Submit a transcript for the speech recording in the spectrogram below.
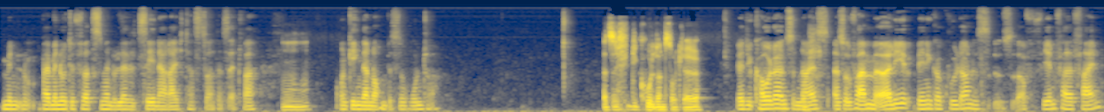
min bei Minute 14, wenn du Level 10 erreicht hast, war das etwa. Mhm. Und ging dann noch ein bisschen runter. Also ich finde die Cooldowns okay. Ja, die Cooldowns sind nice. Also vor allem Early, weniger Cooldown ist, ist auf jeden Fall fein.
